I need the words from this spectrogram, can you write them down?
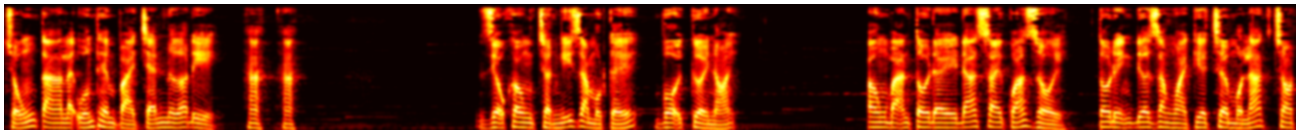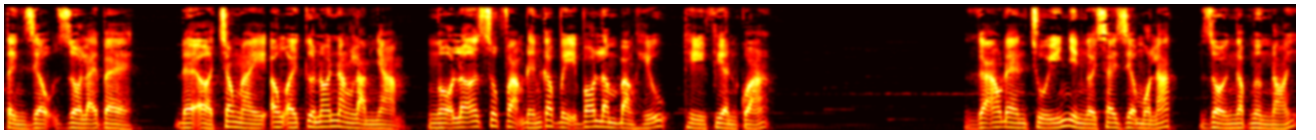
Chúng ta lại uống thêm vài chén nữa đi Ha ha Diệu không trần nghĩ ra một kế Vội cười nói Ông bạn tôi đây đã say quá rồi. Tôi định đưa ra ngoài kia chơi một lát cho tỉnh rượu rồi lại về. Để ở trong này, ông ấy cứ nói năng làm nhảm. Ngộ lỡ xúc phạm đến các vị võ lâm bằng hữu Thì phiền quá. Gã áo đen chú ý nhìn người say rượu một lát, Rồi ngập ngừng nói.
